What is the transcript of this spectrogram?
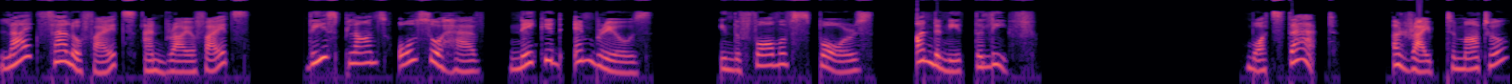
Like thallophytes and bryophytes, these plants also have naked embryos in the form of spores underneath the leaf. What's that? A ripe tomato?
